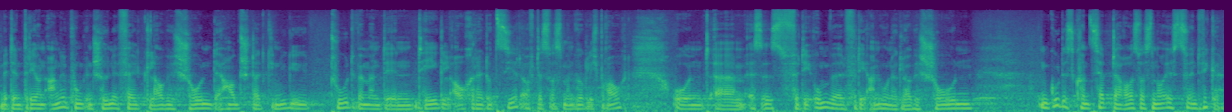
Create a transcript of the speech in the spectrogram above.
mit dem Dreh- und Angelpunkt in Schönefeld, glaube ich, schon der Hauptstadt Genüge tut, wenn man den Tegel auch reduziert auf das, was man wirklich braucht. Und ähm, es ist für die Umwelt, für die Anwohner, glaube ich, schon ein gutes Konzept daraus, was Neues zu entwickeln.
